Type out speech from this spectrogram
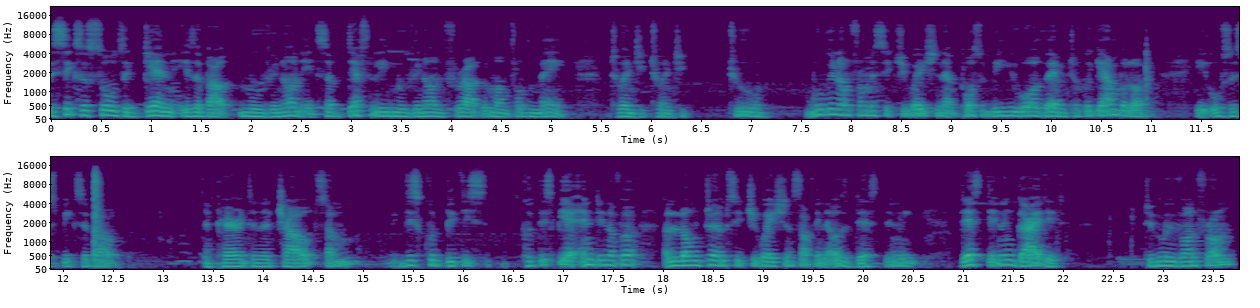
The Six of Swords again is about moving on. It's definitely moving on throughout the month of May 2022. Moving on from a situation that possibly you or them took a gamble on. It also speaks about a parent and a child. Some this could be this could this be an ending of a, a long term situation, something that was destiny destined and guided to move on from?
